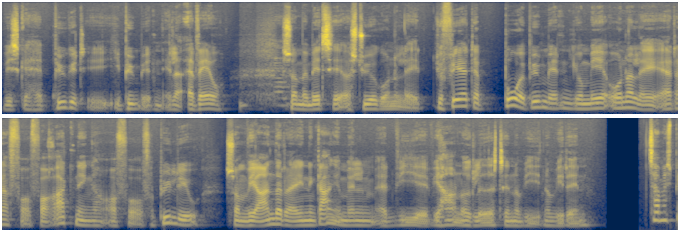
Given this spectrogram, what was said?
vi skal have bygget i, i bymidten, eller erhverv, ja. som er med til at styrke underlaget. Jo flere, der bor i bymidten, jo mere underlag er der for forretninger og for, for byliv, som vi andre, der er inde en gang imellem, at vi, øh, vi har noget glæde os til, når vi, når vi er derinde. Thomas B.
